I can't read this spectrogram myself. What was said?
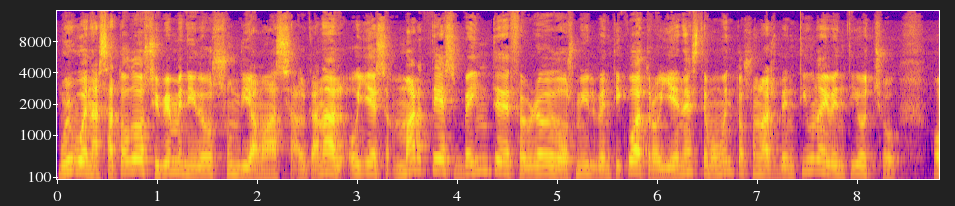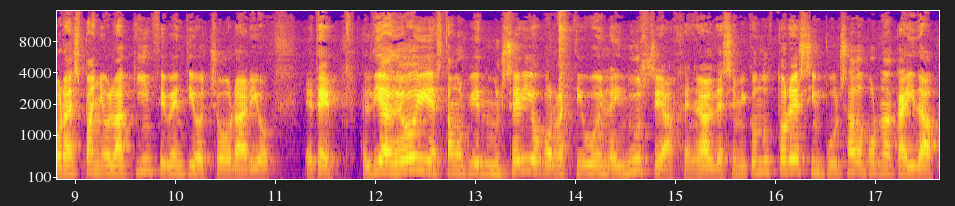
Muy buenas a todos y bienvenidos un día más al canal. Hoy es martes 20 de febrero de 2024 y en este momento son las 21 y 28 hora española, 15 y 28 horario ET. El día de hoy estamos viendo un serio correctivo en la industria general de semiconductores impulsado por una caída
